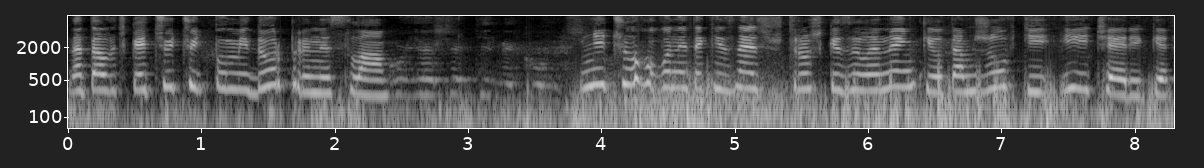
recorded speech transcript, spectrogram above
Наталочка, я чуть-чуть помідор принесла. Ой, я ще ті не кончу. Нічого, вони такі, знаєш, трошки зелененькі, отам жовті і черіки.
